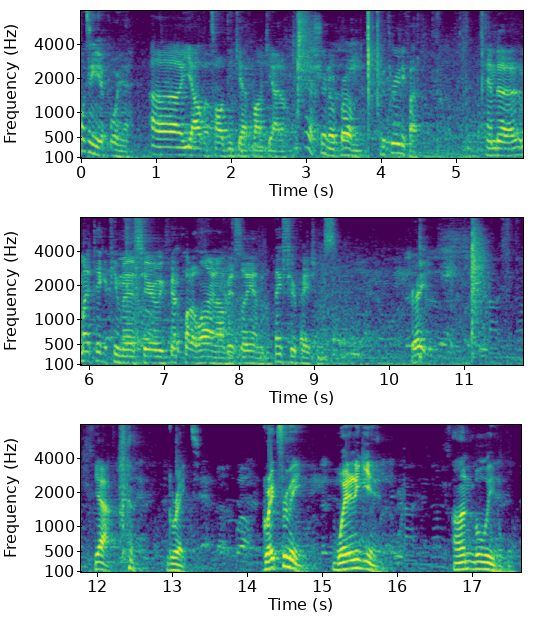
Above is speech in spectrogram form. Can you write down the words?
What can I get for you? Uh, yeah, I'll have a tall decaf macchiato. Yeah, sure, no problem. For 385 And uh, it might take a few minutes here. We've got quite a line, obviously, and thanks for your patience. Great. Yeah, great. Great for me. Winning again. Unbelievable.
